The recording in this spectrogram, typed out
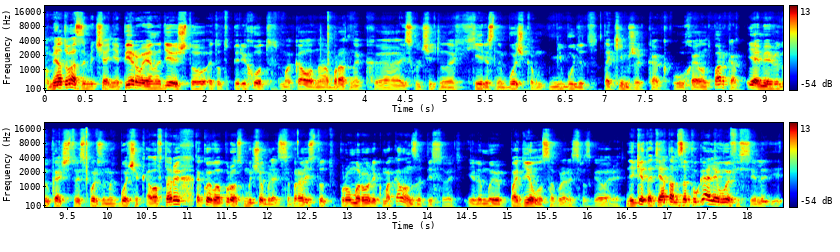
У меня два замечания. Первое, я надеюсь, что этот переход Макалана обратно к э, исключительно хересным бочкам не будет таким же, как у Хайленд Парка. Я имею в виду качество используемых бочек. А во-вторых, такой вопрос. Мы что, блядь, собрались тут промо-ролик Макалан записывать? Или мы по делу собрались разговаривать? Никита, тебя там запугали в офисе? Или,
